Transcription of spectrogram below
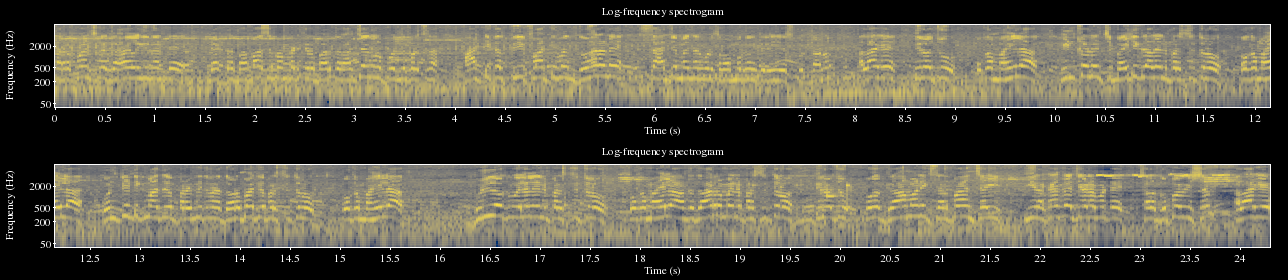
సర్పంచ్గా కాగలిగిందంటే డాక్టర్ బాబాసాహెబ్ అంబేద్కర్ భారత రాజ్యాంగంలో పొందుపరిచిన ఆర్టికల్ త్రీ ఫార్టీ వన్ ద్వారానే సాధ్యమైందని కూడా సభముఖంగా తెలియజేసుకుంటున్నాను. అలాగే ఈరోజు ఒక మహిళ ఇంట్లో నుంచి బయటికి రాలేని పరిస్థితుల్లో ఒక మహిళ ఒంటింటికి మాత్రమే పరిమితమైన దౌర్భాగ్య పరిస్థితుల్లో ఒక మహిళ గుడిలోకి వెళ్ళలేని పరిస్థితిలో ఒక మహిళ అంత దారుణమైన పరిస్థితిలో ఈరోజు ఒక గ్రామానికి సర్పంచ్ అయ్యి ఈ రకంగా చేయడం అంటే చాలా గొప్ప విషయం. అలాగే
